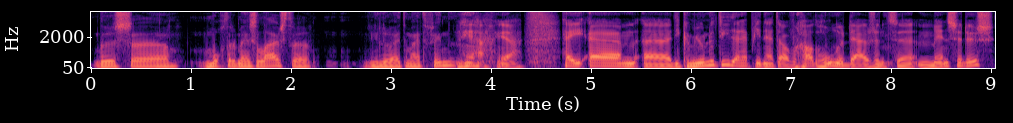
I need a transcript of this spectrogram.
Dus uh, mochten er mensen luisteren, jullie weten mij te vinden. Ja, ja. Hey, ehm, eh, die community, daar heb je het net over gehad. 100.000 uh, mensen dus.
